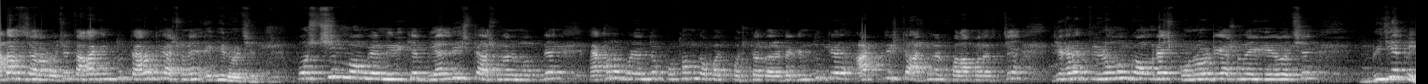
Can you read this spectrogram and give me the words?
আদার্স যারা রয়েছে, তারা কিন্তু তেরোটি আসনে এগিয়ে রয়েছে। পশ্চিমবঙ্গের নিরিখে বিয়াল্লিশটা আসনের মধ্যে এখনও পর্যন্ত প্রথম দফা পোস্টাল ব্যালটে কিন্তু আটত্রিশটা আসনের ফলাফল এসছে, যেখানে তৃণমূল কংগ্রেস পনেরোটি আসনে এগিয়ে রয়েছে, বিজেপি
